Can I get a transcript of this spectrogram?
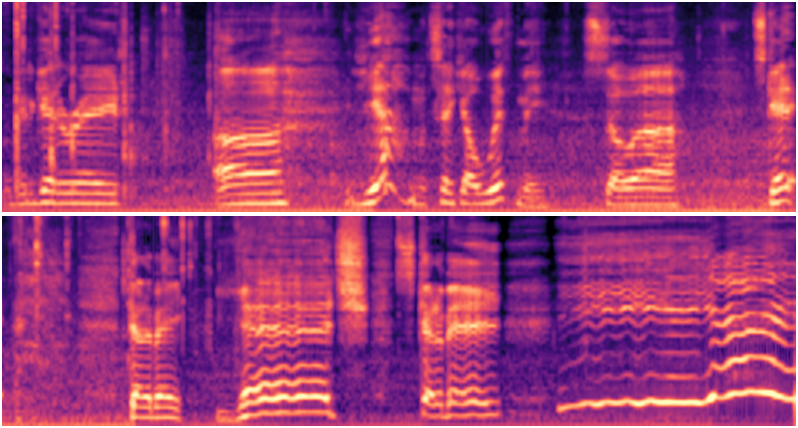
We're gonna get a raid. Uh, yeah, I'm gonna take y'all with me. So, uh, let's get it. It's gotta be Yetch. It's gotta be Yetch.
